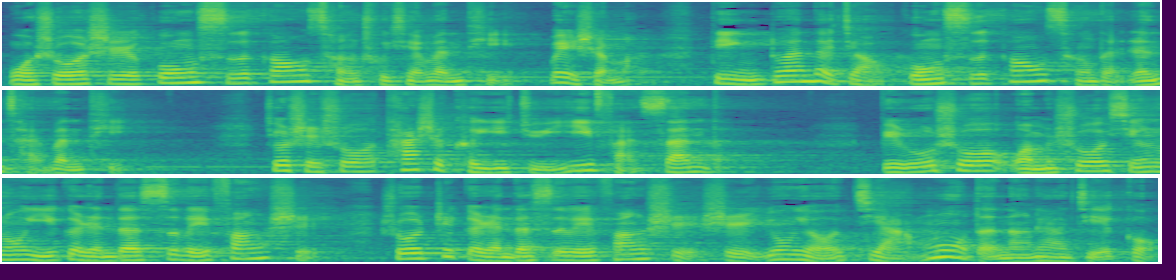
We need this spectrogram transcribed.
我说是公司高层出现问题，为什么？顶端的叫公司高层的人才问题，就是说它是可以举一反三的。比如说，我们说形容一个人的思维方式，说这个人的思维方式是拥有甲木的能量结构，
